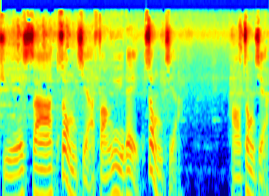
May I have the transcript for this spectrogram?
绝杀重甲防御类重甲，好重甲，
